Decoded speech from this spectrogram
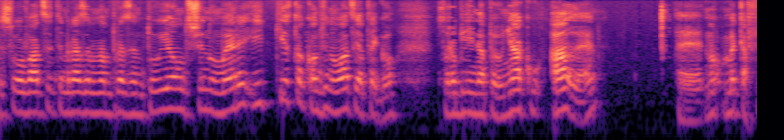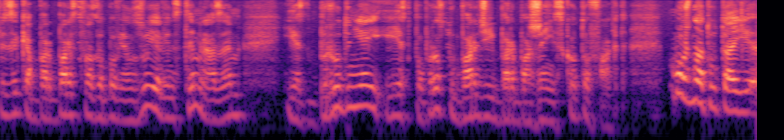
e, Słowacy tym razem nam prezentują. Trzy numery i jest to kontynuacja tego, co robili na pełniaku, ale no, metafizyka barbarstwa zobowiązuje, więc tym razem jest brudniej i jest po prostu bardziej barbarzyńsko, to fakt. Można tutaj e,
